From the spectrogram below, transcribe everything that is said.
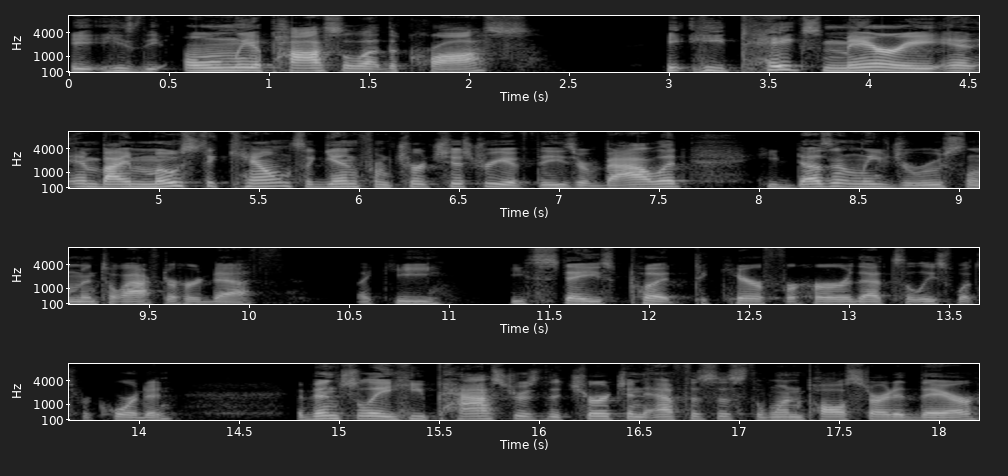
He, he's the only apostle at the cross. He, he takes Mary, and, and by most accounts, again from church history, if these are valid, he doesn't leave Jerusalem until after her death. Like he, he stays put to care for her. That's at least what's recorded. Eventually, he pastors the church in Ephesus, the one Paul started there.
